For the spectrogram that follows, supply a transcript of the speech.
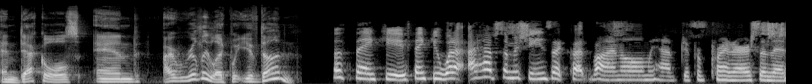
and decals, and I really like what you've done. Oh, thank you. Thank you. What I have some machines that cut vinyl and we have different printers and then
